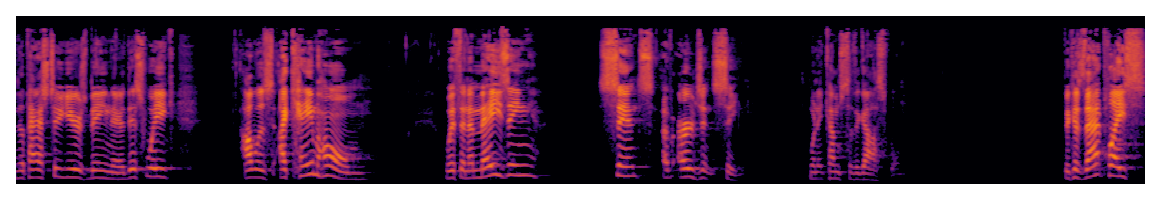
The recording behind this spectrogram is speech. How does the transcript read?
the past 2 years being there. This week I was I came home with an amazing sense of urgency when it comes to the gospel. Because that place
